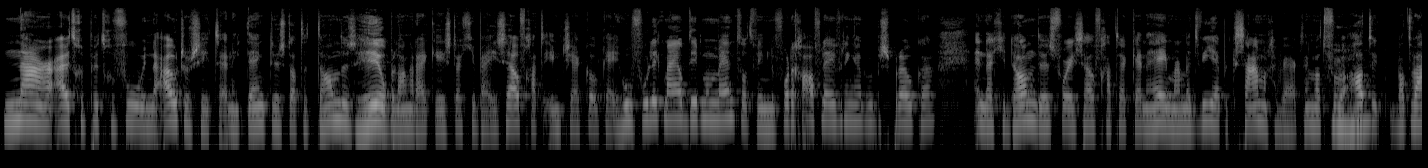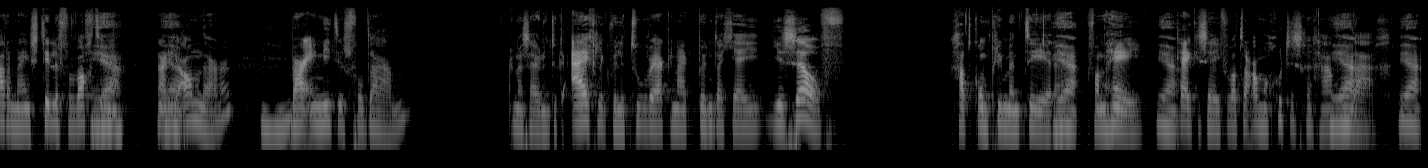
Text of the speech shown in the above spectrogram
naar uitgeput gevoel in de auto zitten. En ik denk dus dat het dan dus heel belangrijk is dat je bij jezelf gaat inchecken, oké, hoe voel ik mij op dit moment, wat we in de vorige aflevering hebben besproken. En dat je dan dus voor jezelf gaat herkennen, hé, maar met wie heb ik samengewerkt? En wat, voor, Mhm. had ik, wat waren mijn stille verwachtingen Ja. naar die ander, Mhm. waarin niet is voldaan? En dan zou je natuurlijk eigenlijk willen toewerken naar het punt dat jij jezelf gaat complimenteren. Ja. Van hé, hey, Ja. kijk eens even wat er allemaal goed is gegaan Ja. vandaag. ja.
